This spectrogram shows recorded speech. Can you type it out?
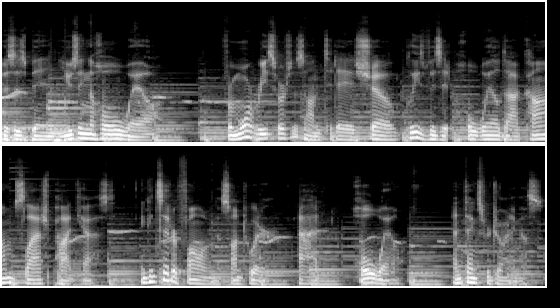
This has been Using the Whole Whale. For more resources on today's show, please visit wholewhale.com slash podcast and consider following us on Twitter at Whole Whale. And thanks for joining us.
